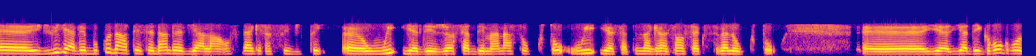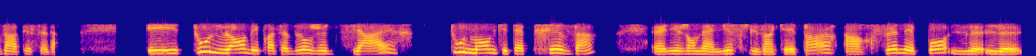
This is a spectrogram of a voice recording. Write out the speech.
euh, lui, il avait beaucoup d'antécédents de violence, d'agressivité. Euh, oui, il a déjà fait des menaces au couteau. Oui, il a fait une agression sexuelle au couteau. Euh, il, y a, il y a des gros, gros antécédents. Et tout le long des procédures judiciaires, tout le monde qui était présent, les journalistes, les enquêteurs, en revenait pas le, le-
